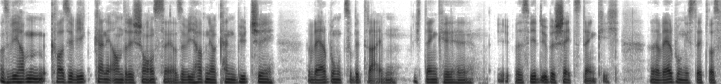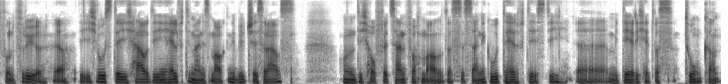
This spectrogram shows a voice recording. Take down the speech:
Also wir haben quasi wie keine andere Chance. Also wir haben ja kein Budget, Werbung zu betreiben. Ich denke, es wird überschätzt, denke ich. Äh, Werbung ist etwas von früher. Ja, ich wusste, ich hau die Hälfte meines Marketingbudgets raus und ich hoffe jetzt einfach mal, dass es eine gute Hälfte ist, die, äh, mit der ich etwas tun kann.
